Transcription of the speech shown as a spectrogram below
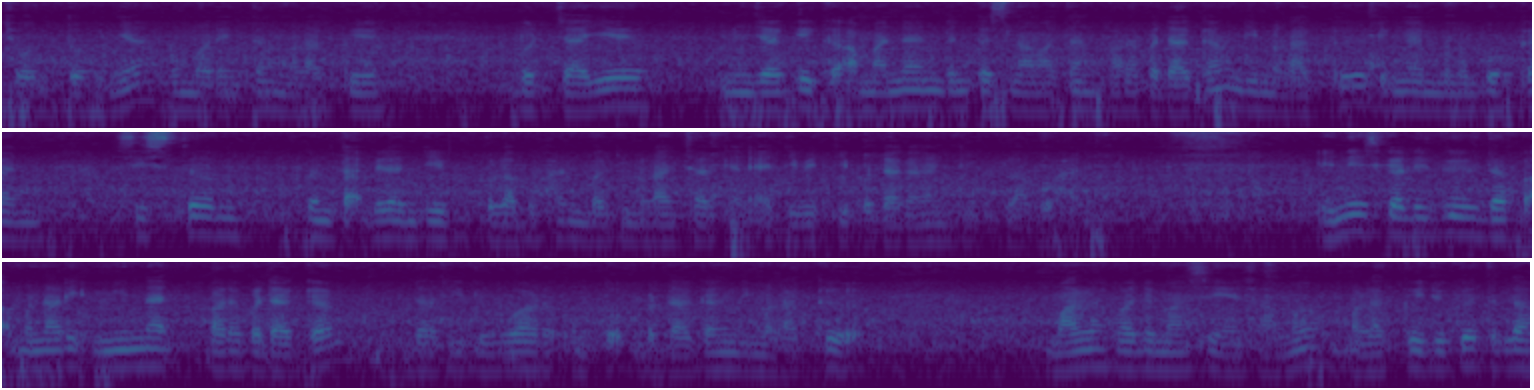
Contohnya, pemerintah Melaka berjaya menjaga keamanan dan keselamatan para pedagang di Melaka dengan menubuhkan sistem pentadbiran di pelabuhan bagi melancarkan aktiviti perdagangan di pelabuhan. Ini sekaligus dapat menarik minat para pedagang dari luar untuk berdagang di Melaka Malah pada masa yang sama, Melaka juga telah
